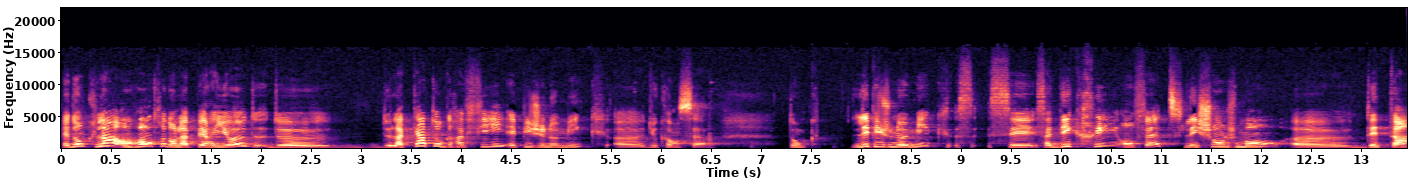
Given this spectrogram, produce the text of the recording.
Et donc là, on rentre dans la période de, de la cartographie épigénomique du cancer. Donc l'épigénomique, ça décrit en fait les changements d'état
